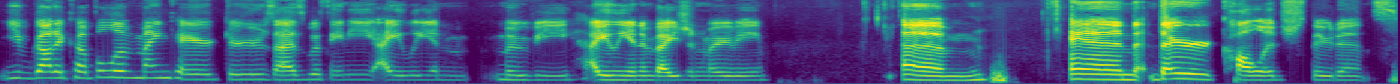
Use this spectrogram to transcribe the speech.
you've got a couple of main characters as with any alien movie, alien invasion movie. Um and they're college students.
